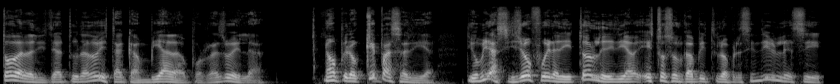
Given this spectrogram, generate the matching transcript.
toda la literatura de hoy está cambiada por Rayuela. No, pero ¿qué pasaría? Digo, mira, si yo fuera editor le diría, ¿estos son capítulos prescindibles? Sí,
